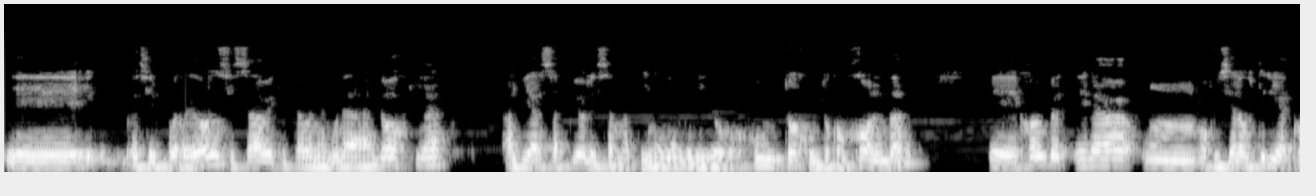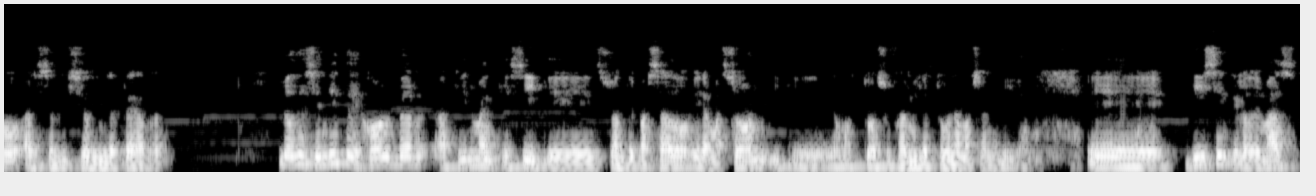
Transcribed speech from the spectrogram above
Eh, es decir, Puerredón se sabe que estaba en alguna logia, Alviar, Sapiola y San Martín habían venido juntos, junto con Holmberg. Eh, Holmberg era un oficial austríaco al servicio de Inglaterra. Los descendientes de Holmberg afirman que sí, que su antepasado era masón y que digamos, toda su familia estuvo en la masonería. Eh, dicen que los demás,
